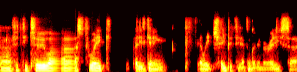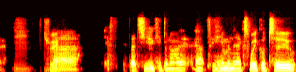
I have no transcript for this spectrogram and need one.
uh, 52 last week, but he's getting fairly cheap if you haven't got him already. So True. uh, if, if that's you, keep an eye out for him in the next week or two.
